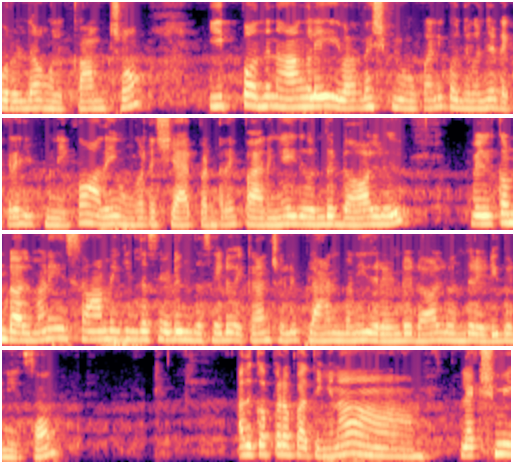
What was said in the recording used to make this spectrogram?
பொருள் தான் உங்களுக்கு காமிச்சோம். இப்போ வந்து நாங்களே வரலட்சுமி உட்காந்து கொஞ்சம் கொஞ்சம் டெக்கரேட் பண்ணிக்கோம். அதையும் உங்கள்கிட்ட ஷேர் பண்ணுறேன் பாருங்கள் இது வந்து டாலு வெல்கம் டால் மாதிரி சாமிக்கு இந்த சைடு இந்த சைடு வைக்கலாம்னு சொல்லி பிளான் பண்ணி இது ரெண்டு டால் வந்து ரெடி பண்ணியிருக்கோம். அதுக்கப்புறம் பார்த்திங்கன்னா லக்ஷ்மி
